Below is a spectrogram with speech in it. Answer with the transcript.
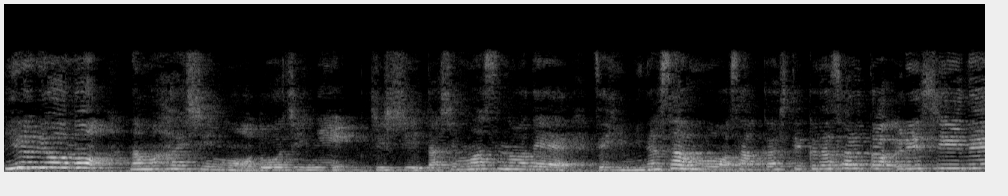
有料の生配信も同時に実施いたしますのでぜひ皆さんも参加してくださると嬉しいです。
